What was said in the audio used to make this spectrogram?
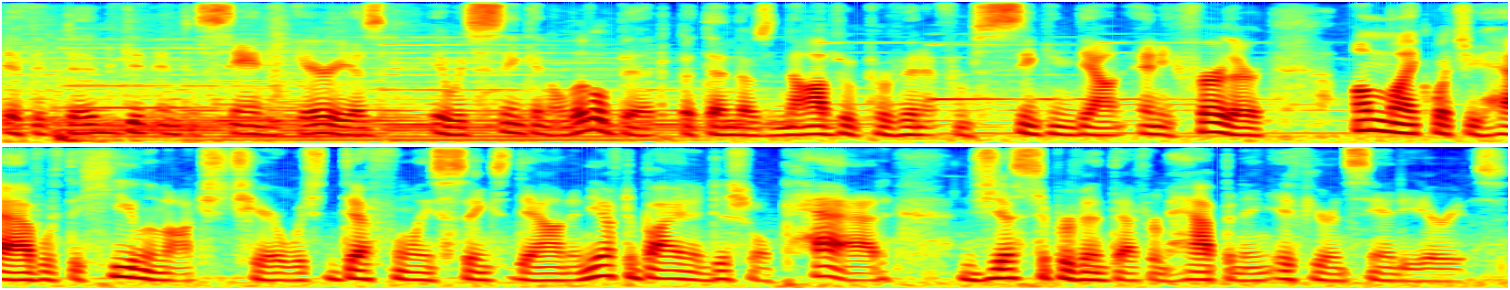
if it did get into sandy areas, it would sink in a little bit, but then those knobs would prevent it from sinking down any further, unlike what you have with the Helinox chair, which definitely sinks down. And you have to buy an additional pad just to prevent that from happening if you're in sandy areas.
